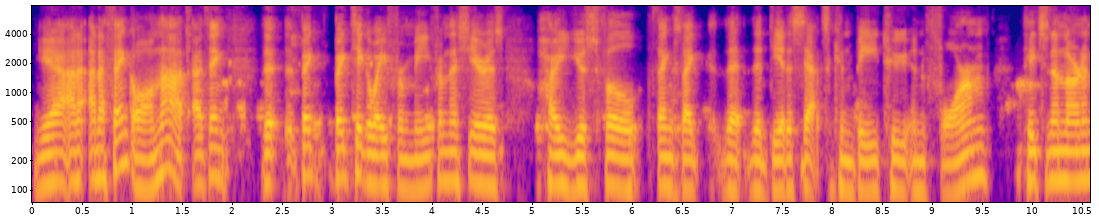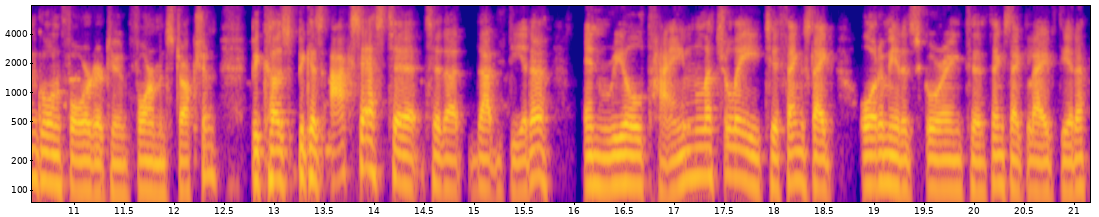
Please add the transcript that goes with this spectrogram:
Yeah, and, and I think on that, I think the, the big big takeaway for me from this year is how useful things like the, the data sets can be to inform teaching and learning going forward or to inform instruction because because access to to that that data in real time literally to things like automated scoring to things like live data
